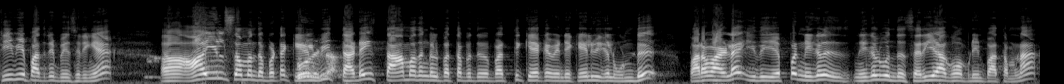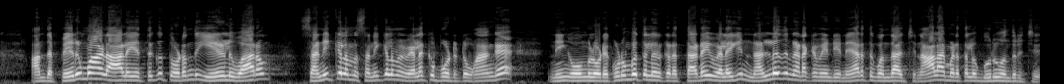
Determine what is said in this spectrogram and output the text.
டிவியை பார்த்துட்டே பேசுறீங்க. ஆஹ், ஆயில் சம்பந்தப்பட்ட கேள்வி தடை தாமதங்கள் பத்த பத்தி பற்றி கேட்க வேண்டிய கேள்விகள் உண்டு. பரவாயில்ல இது எப்போ நிகழ் நிகழ்வு இந்த சரியாகும் அப்படின்னு பார்த்தோம்னா அந்த பெருமாள் ஆலயத்துக்கு தொடர்ந்து ஏழு வாரம் சனிக்கிழமை சனிக்கிழமை விளக்கு போட்டுட்டு வாங்க. நீங்கள் உங்களுடைய குடும்பத்தில் இருக்கிற தடை விலகி நல்லது நடக்க வேண்டிய நேரத்துக்கு வந்தாச்சு. நாலாம் இடத்துல குரு வந்துருச்சு.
